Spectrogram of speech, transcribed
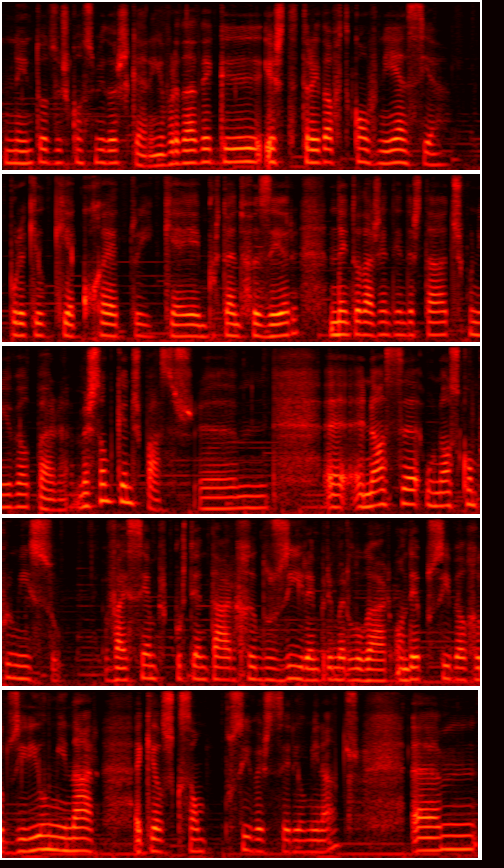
nem todos os consumidores querem. A verdade é que este trade-off de conveniência por aquilo que é correto e que é importante fazer, nem toda a gente ainda está disponível para. Mas são pequenos passos. Hum, a, nossa, o nosso compromisso vai sempre por tentar reduzir, em primeiro lugar, onde é possível reduzir e eliminar aqueles que são possíveis de ser eliminados. Ahm,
